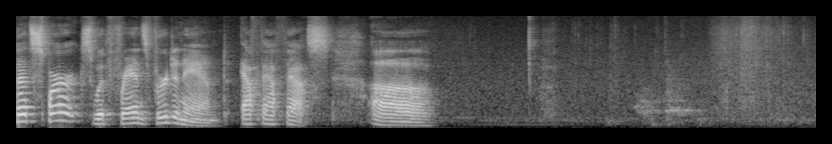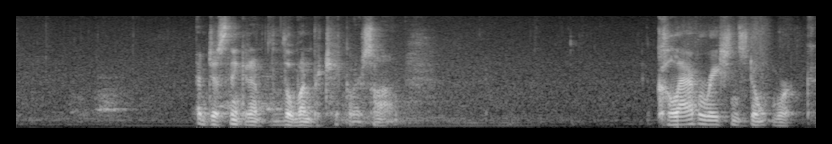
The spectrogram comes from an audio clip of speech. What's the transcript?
That's Sparks with Franz Ferdinand, FFS. Uh, I'm just thinking of the one particular song. Collaborations don't work.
